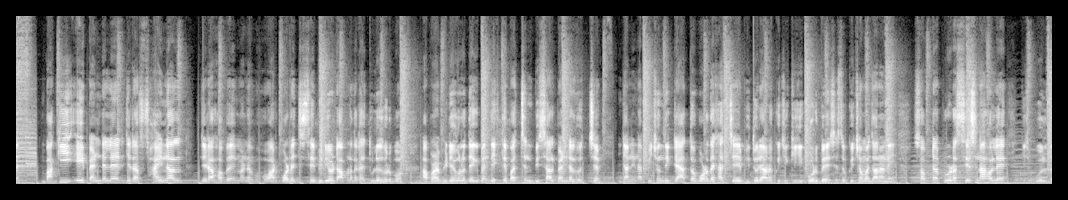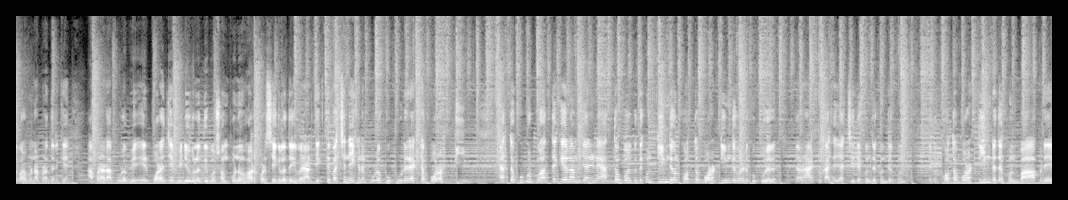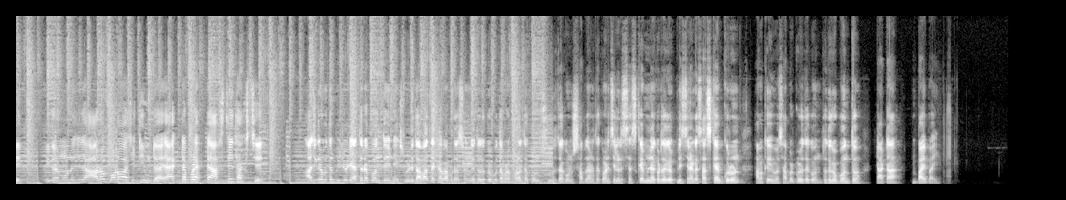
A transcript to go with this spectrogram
বাকি এই প্যান্ডেলের যেটা ফাইনাল যেটা হবে মানে হওয়ার পরে সেই ভিডিওটা আপনাদের কাছে তুলে ধরবো। আপনারা ভিডিওগুলো দেখবেন, দেখতে পাচ্ছেন বিশাল প্যান্ডেল হচ্ছে। জানি না পিছন দিকটা এত বড় দেখাচ্ছে ভিতরে আরও কিছু কী কী করবে, সেসব কিছু আমার জানা নেই। সবটা পুরোটা শেষ না হলে কিছু বলতে পারব না আপনাদেরকে। আপনারা পুরো এর পরের যে ভিডিওগুলো দিব, সম্পূর্ণ হওয়ার পর সেগুলো দেখবেন। আর দেখতে পাচ্ছেন এখানে পুরো কুকুরের একটা বড় টিম। এত কুকুর কোথার থেকে এলো আমি জানি না, এত দেখুন টিম, দেখুন কত বড় টিম, দেখুন এটা কুকুরের। কারণ আর একটু কাছে যাচ্ছি, দেখুন দেখুন দেখুন। দেখুন, কত বড় টিমটা দেখুন বাপ রে এখানে মনে হচ্ছে যে আরও বড় আছে টিমটা একটা পর একটা আসতেই থাকছে। আজকের মতন ভিডিওটি এতটা পর্যন্ত নেক্সট ভিডিওতে আবার দেখাবো আপনাদের সঙ্গে। তো পর্যন্ত আপনারা ভালো থাকুন, সুস্থ থাকুন, সাবধান থাকুন চ্যানেল সাবস্ক্রাইব না করে থাকলে প্লিজ চ্যানেলটা সাবস্ক্রাইব করুন। আমাকে সাপোর্ট করে থাকুন। ততক্ষণ পর্যন্ত টাটা বাই বাই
